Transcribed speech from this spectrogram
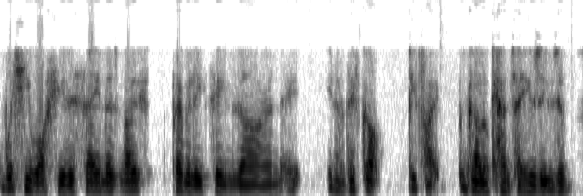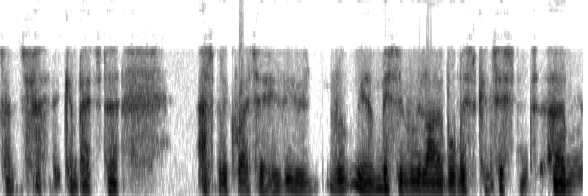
wishy-washy, the same as most Premier League teams are. And it, you know they've got people like N'Golo Kante, who's, who's a fantastic competitor. Azpilicueta, who's, who's you know Mr. Reliable, Mr. Consistent, um,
